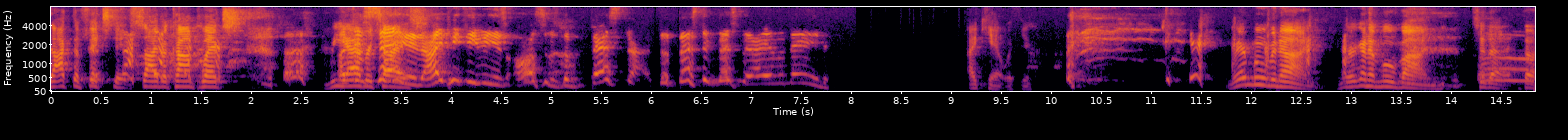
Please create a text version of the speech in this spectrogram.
Doctor Fix It. Cyber Complex. We I'm just advertise. saying, IPTV is awesome. It's the best, the best investment I ever made. I can't with you. We're moving on. We're gonna move on to the, the,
